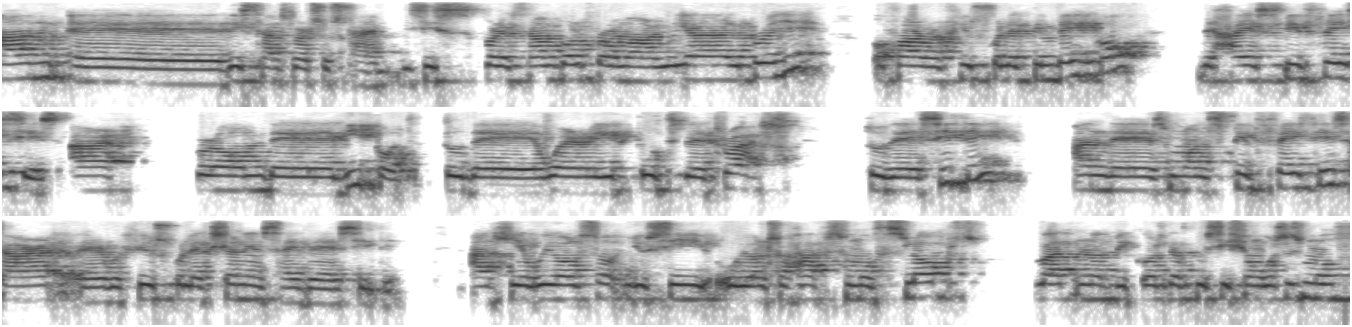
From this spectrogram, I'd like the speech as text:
and uh, distance versus time. This is, for example, from a real project of our refuse collecting vehicle. The high speed phases are from the depot to the where it puts the trash to the city, and the small speed phases are refuse collection inside the city. And here we also, you see, we also have smooth slopes, but not because the acquisition was smooth,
